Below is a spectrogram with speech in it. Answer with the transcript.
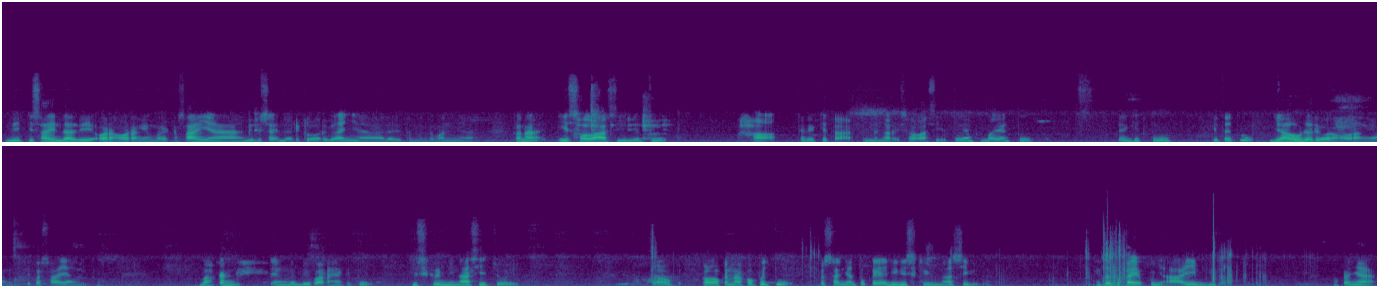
dipisahin dari orang-orang yang mereka sayang, dipisahin dari keluarganya, dari teman-temannya. Karena isolasi ini tuh hal ketika kita mendengar isolasi itu yang kebayang tuh ya gitu. Kita tuh jauh dari orang-orang yang kita sayang gitu. Bahkan yang lebih parahnya itu diskriminasi cuy. Kalau kena Covid tuh kesannya tuh kayak didiskriminasi gitu. Kita tuh kayak punya aib gitu. Makanya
